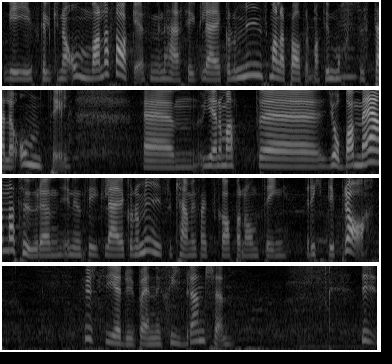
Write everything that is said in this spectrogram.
vi skulle kunna omvandla saker som i den här cirkulära ekonomin som alla pratar om att vi måste ställa om till. Um, genom att uh, jobba med naturen i den cirkulära ekonomi så kan vi faktiskt skapa någonting riktigt bra. Hur ser du på energibranschen? det,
